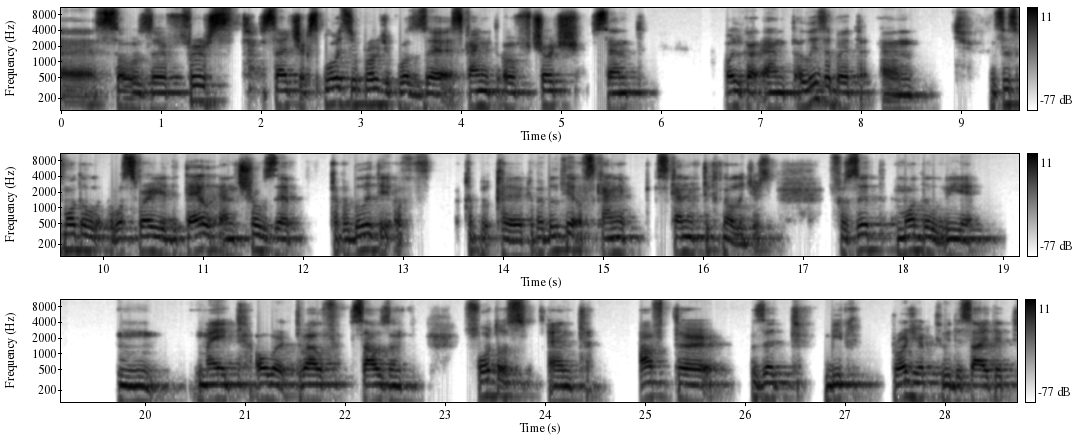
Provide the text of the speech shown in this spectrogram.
Uh, so the first such explosive project was the scanning of Church Saint Olga and Elizabeth, and this model was very detailed and shows the capability of capability of scanning scanning technologies. For that model, we um, made over 12,000 photos, and after that big project, we decided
